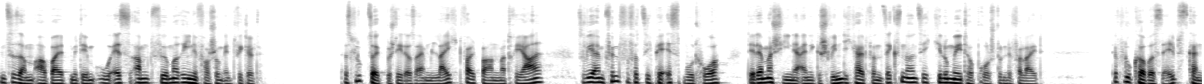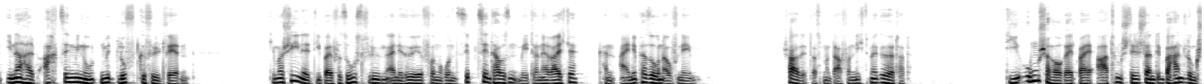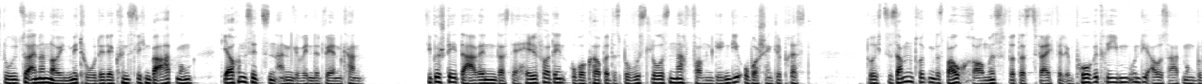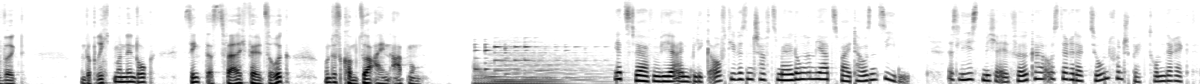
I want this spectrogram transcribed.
in Zusammenarbeit mit dem US-Amt für Marineforschung entwickelt. Das Flugzeug besteht aus einem leicht faltbaren Material sowie einem 45 PS Motor, der der Maschine eine Geschwindigkeit von 96 km pro Stunde verleiht. Der Flugkörper selbst kann innerhalb 18 Minuten mit Luft gefüllt werden die Maschine, die bei Versuchsflügen eine Höhe von rund 17.000 Metern erreichte, kann eine Person aufnehmen. Schade, dass man davon nichts mehr gehört hat. Die Umschau rät bei Atemstillstand im Behandlungsstuhl zu einer neuen Methode der künstlichen Beatmung, die auch im Sitzen angewendet werden kann. Sie besteht darin, dass der Helfer den Oberkörper des Bewusstlosen nach vorn gegen die Oberschenkel presst. Durch Zusammendrücken des Bauchraumes wird das Zwerchfell emporgetrieben und die Ausatmung bewirkt. Unterbricht man den Druck, sinkt das Zwerchfell zurück und es kommt zur Einatmung. Jetzt werfen wir einen Blick auf die Wissenschaftsmeldung im Jahr 2007. Es liest Michael Völker aus der Redaktion von Spektrum Direkt.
